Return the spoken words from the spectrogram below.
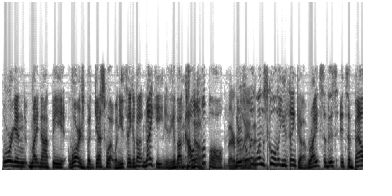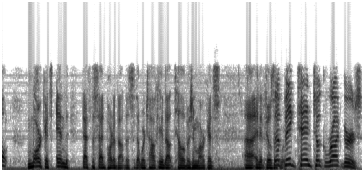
Oregon might not be large, but guess what? When you think about Nike, you think about college No. football. There's only it. one school that you think of, right? So this it's about markets, and that's the sad part about this is that we're talking about television markets, uh, and it feels The like Big Ten took Rutgers.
